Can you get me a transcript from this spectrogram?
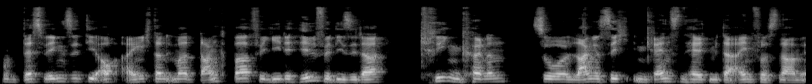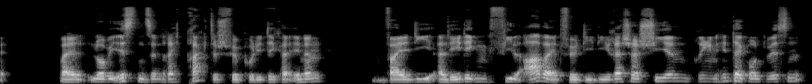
Und deswegen sind die auch eigentlich dann immer dankbar für jede Hilfe, die sie da kriegen können, solange es sich in Grenzen hält mit der Einflussnahme. Weil Lobbyisten sind recht praktisch für PolitikerInnen, weil die erledigen viel Arbeit für die, die recherchieren, bringen Hintergrundwissen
